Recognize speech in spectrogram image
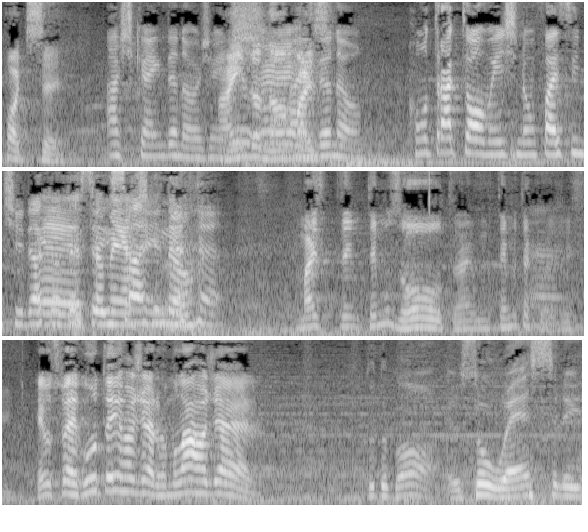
Pode ser. Acho que ainda não, gente. Ainda não, É, mas- Ainda não. Contratualmente não faz sentido É, acontecer também isso acho que ainda. não. Mas tem- temos outro, né? Tem muita coisa, enfim. Temos pergunta aí, Rogério? Vamos lá, Rogério. Tudo bom? Eu sou o Wesley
